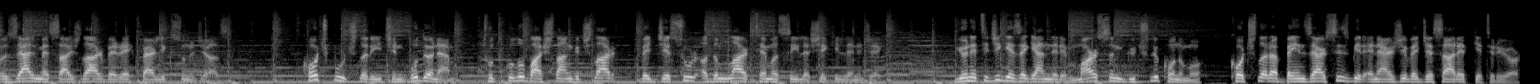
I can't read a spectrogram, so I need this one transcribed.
özel mesajlar ve rehberlik sunacağız. Koç burçları için bu dönem, tutkulu başlangıçlar ve cesur adımlar temasıyla şekillenecek. Yönetici gezegenleri Mars'ın güçlü konumu, koçlara benzersiz bir enerji ve cesaret getiriyor.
